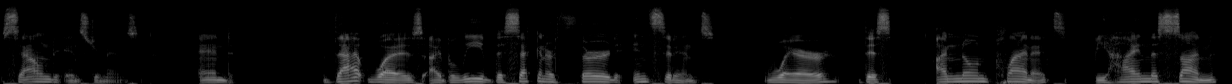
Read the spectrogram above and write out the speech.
sound instruments. And that was, I believe, the second or third incident where this unknown planet behind the sun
